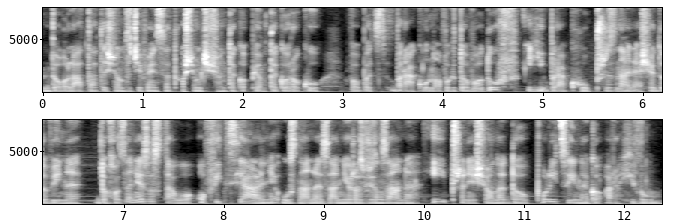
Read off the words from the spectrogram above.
Do lata 1985 roku, wobec braku nowych dowodów i braku przyznania się do winy, dochodzenie zostało oficjalnie uznane za nierozwiązane i przeniesione do policyjnego archiwum.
